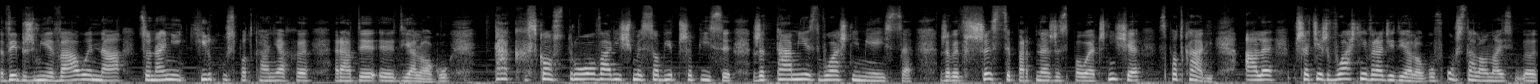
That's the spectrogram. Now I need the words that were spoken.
wybrzmiewały na co najmniej kilku spotkaniach e, Rady e, Dialogu. Tak skonstruowaliśmy sobie przepisy, że tam jest właśnie miejsce, żeby wszyscy partnerzy społeczni się spotkali. Ale przecież właśnie w Radzie Dialogów ustalona jest, e,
